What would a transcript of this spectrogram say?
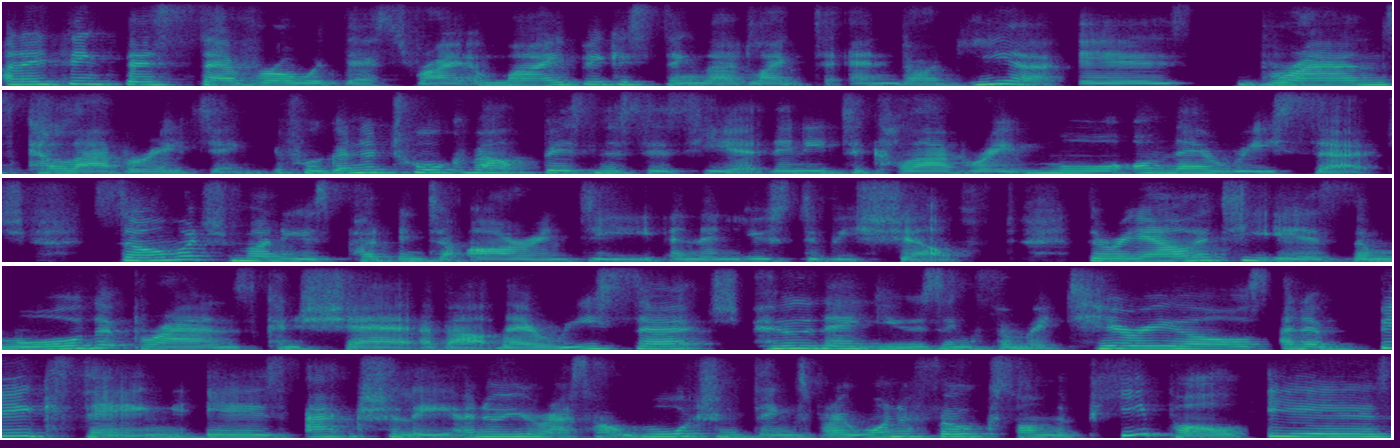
and I think there's several with this, right? And my biggest thing that I'd like to end on here is brands collaborating. If we're going to talk about businesses here, they need to collaborate more on their research. So much money is put into R&D and then used to be shelved. The reality is the more that brands can share about their research, who they're using for materials, and a big thing is actually, I know you're asking about water and things, but I want to focus on the people, is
